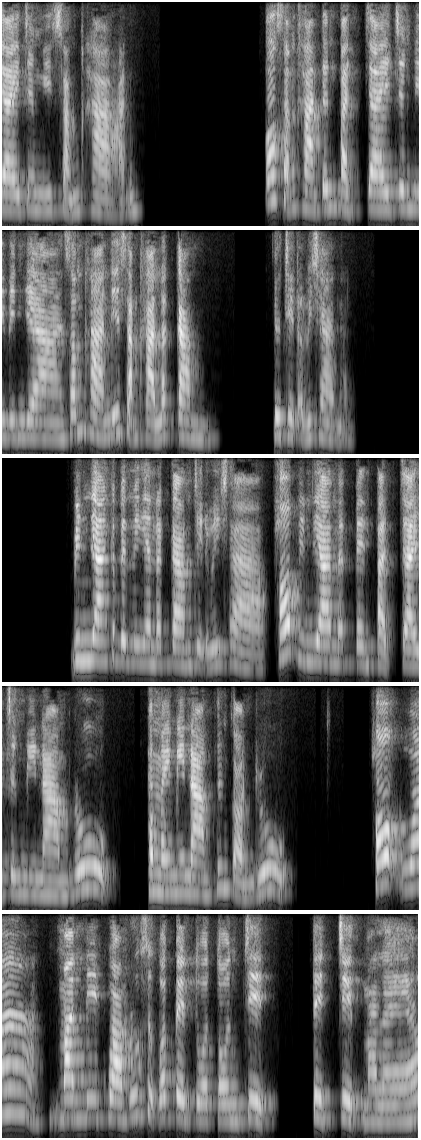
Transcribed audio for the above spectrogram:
จัยจึงมีสังขาร เพราะสังขารเป็นปัจจัยจึงมีวิญญาณ สังขารนี่สังขารละกรรม คือจิตอวิชชานั้นวิญญาณก็เป็นวิญญาณกรรมจิตอวิชชา เพราะวิญญาณมันเป็นปัจจัยจึงมีนามรูปทำไมมีนามขึ้นก่อนรูป เพราะว่ามันมีความรู้สึกว่าเป็นตัวตนจิต ติดจิตมาแล้ว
